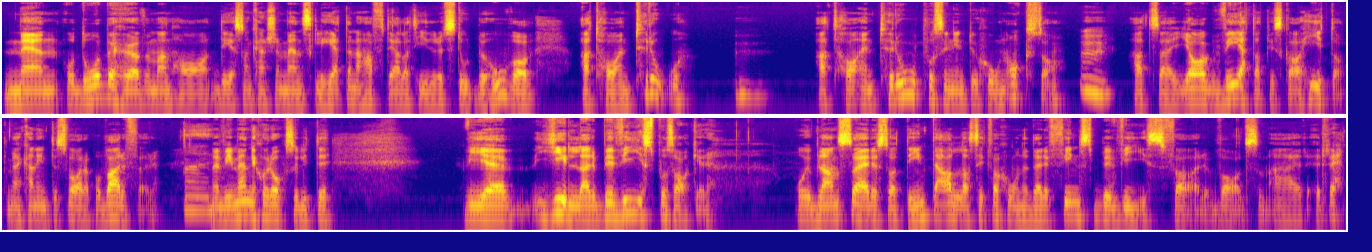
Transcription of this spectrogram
Men, och då behöver man ha det som kanske mänskligheten har haft i alla tider ett stort behov av. Att ha en tro. Mm. Att ha en tro på sin intuition också. Mm, Att så här, jag vet att vi ska hitåt men jag kan inte svara på varför. nej. Men vi människor är också lite vi eh, gillar bevis på saker. Och ibland så är det så att det är inte alla situationer där det finns bevis för vad som är rätt.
